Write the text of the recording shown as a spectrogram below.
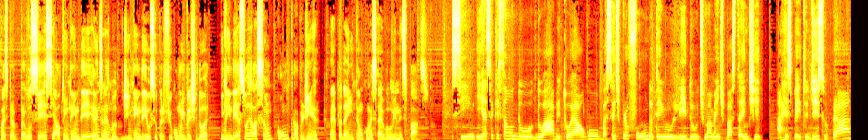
mas para você se auto-entender, antes mesmo de entender o seu perfil como investidor, entender a sua relação com o próprio dinheiro, né? Para daí então começar a evoluir nesse passo. Sim, e essa questão do, do hábito é algo bastante profundo. Eu tenho lido ultimamente bastante a respeito disso para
